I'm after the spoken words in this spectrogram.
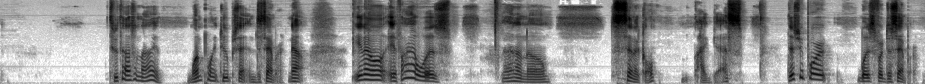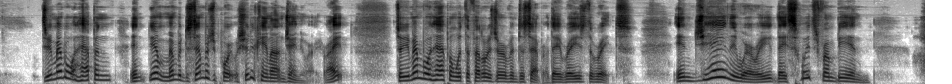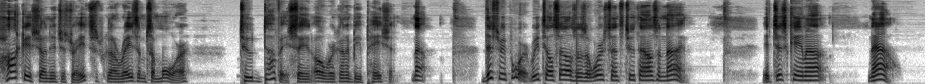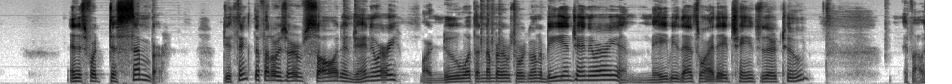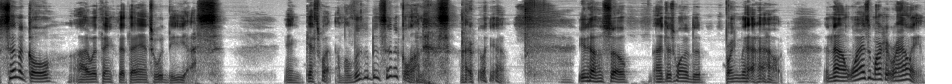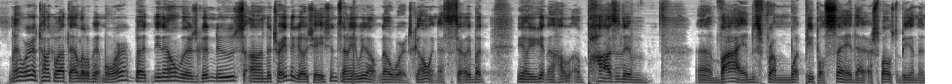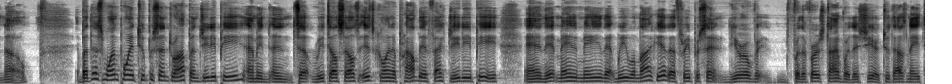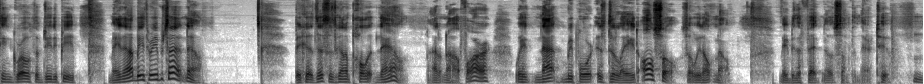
2009, 1.2% in December. Now, you know, if I was, I don't know, cynical, I guess, this report was for December. Do you remember what happened? And you know, remember December's report should have came out in January, right? So you remember what happened with the Federal Reserve in December? They raised the rates. In January, they switched from being hawkish on interest rates, going to raise them some more, to dovish, saying, oh, we're going to be patient. Now, this report, retail sales, was the worst since 2009. It just came out now. And it's for December. Do you think the Federal Reserve saw it in January? or knew what the numbers were going to be in January, and maybe that's why they changed their tune? If I was cynical, I would think that the answer would be yes. And guess what? I'm a little bit cynical on this. I really am. You know, so I just wanted to bring that out. Now, why is the market rallying? Well, we're going to talk about that a little bit more, but you know, there's good news on the trade negotiations. I mean, we don't know where it's going necessarily, but you know, you're getting a, a positive uh, vibes from what people say that are supposed to be in the know. But this 1.2% drop in GDP, I mean, in retail sales, is going to probably affect GDP, and it may mean that we will not get a 3% year over for the first time for this year, 2018 growth of GDP. May not be 3% now, because this is going to pull it down. I don't know how far. We, that report is delayed also, so we don't know. Maybe the Fed knows something there too. Hmm.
